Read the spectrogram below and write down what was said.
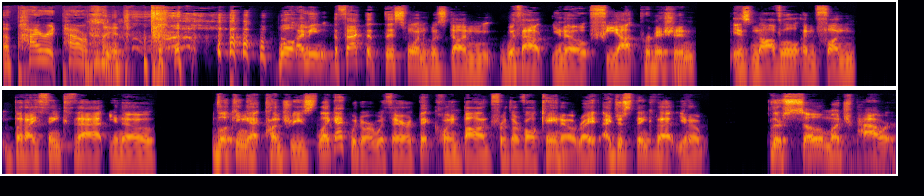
a pirate power plant. well, I mean, the fact that this one was done without, you know, fiat permission is novel and fun. But I think that, you know, looking at countries like Ecuador with their Bitcoin bond for their volcano, right? I just think that, you know, there's so much power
